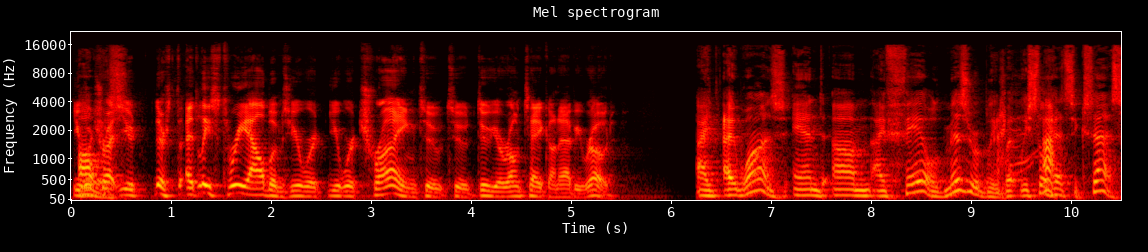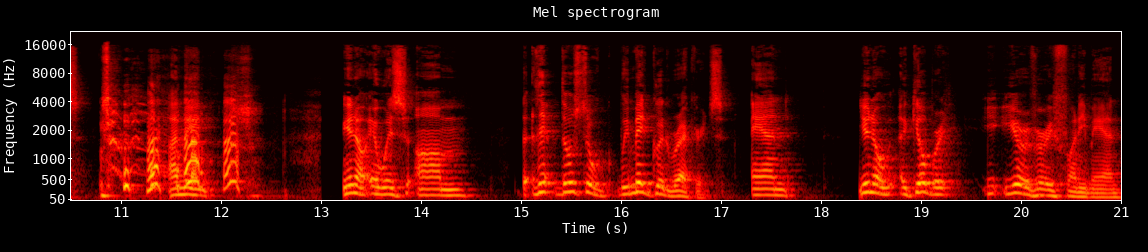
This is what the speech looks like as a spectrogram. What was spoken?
You were try, Always. you there's at least three albums you were you were trying to to do your own take on Abbey Road. I, I was, and um, I failed miserably, but we still had success. I mean, you know, it was um, th- th- those two. We made good records, and you know, uh, Gilbert, y- you're a very funny man,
